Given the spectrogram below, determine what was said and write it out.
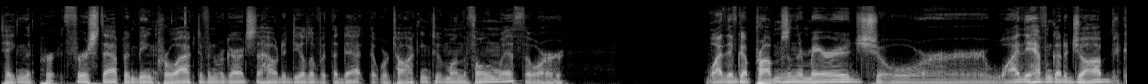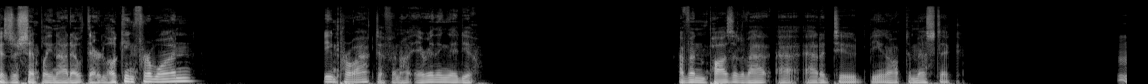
taking the per- first step and being proactive in regards to how to deal with the debt that we're talking to them on the phone with, or why they've got problems in their marriage or why they haven't got a job because they're simply not out there looking for one. Being proactive in everything they do. Having a positive a- a- attitude, being optimistic. Hmm.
